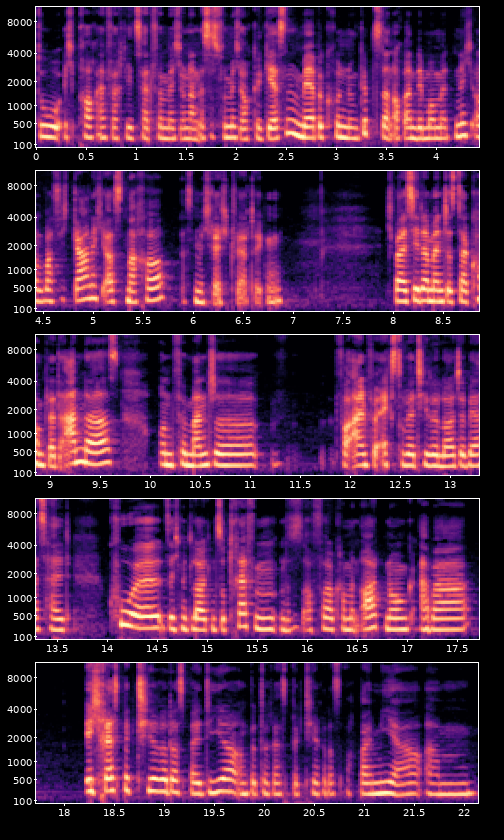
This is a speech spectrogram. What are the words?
du, ich brauche einfach die Zeit für mich und dann ist es für mich auch gegessen. Mehr Begründung gibt es dann auch in dem Moment nicht. Und was ich gar nicht erst mache, ist mich rechtfertigen. Ich weiß, jeder Mensch ist da komplett anders und für manche, vor allem für extrovertierte Leute, wäre es halt cool, sich mit Leuten zu treffen und das ist auch vollkommen in Ordnung, aber ich respektiere das bei dir und bitte respektiere das auch bei mir. Ähm,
